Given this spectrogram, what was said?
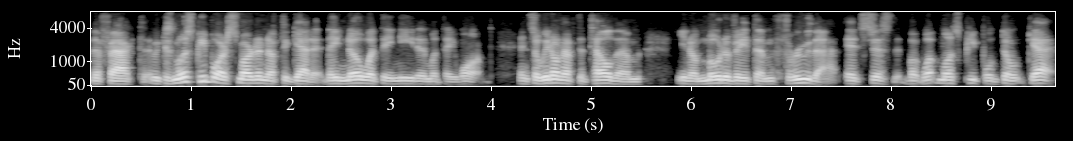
the fact because most people are smart enough to get it. They know what they need and what they want. And so we don't have to tell them you know motivate them through that. It's just but what most people don't get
